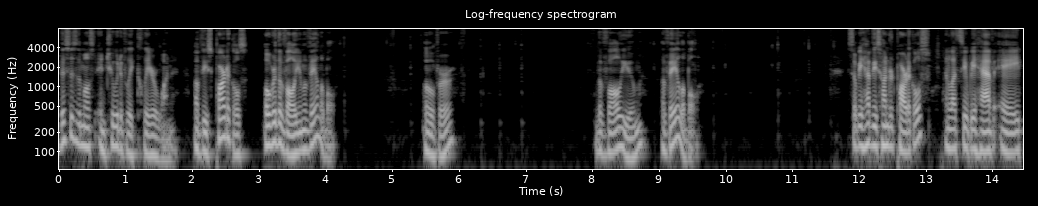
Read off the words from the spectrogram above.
This is the most intuitively clear one of these particles over the volume available. Over the volume available. So we have these 100 particles, and let's say we have a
